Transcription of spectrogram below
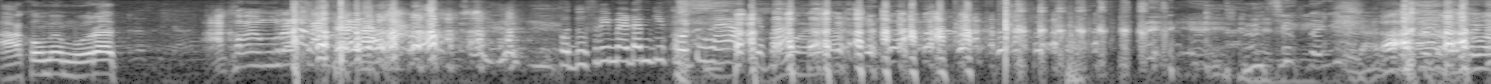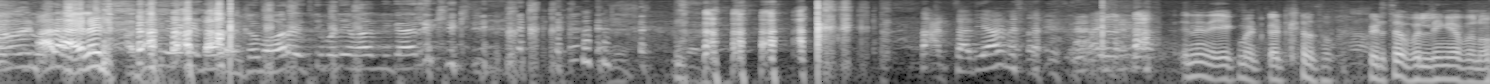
आँखों में मूरत। आँखों में मुरा क्या है? वो दूसरी मैडम की फ़ोटो है आपके पास? अरे हाईलाइट अच्छा दिया ना नहीं नहीं एक मिनट कट कर दो। फिर से बोलेंगे बनो।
